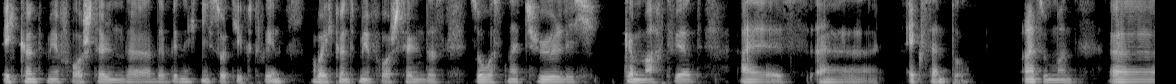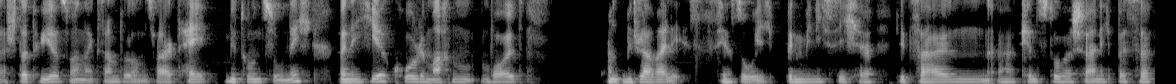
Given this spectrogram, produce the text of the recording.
ich könnte mir vorstellen, da, da bin ich nicht so tief drin, aber ich könnte mir vorstellen, dass sowas natürlich gemacht wird als äh, Exempel. Also man äh, statuiert so ein Exempel und sagt, hey, wir tun so nicht. Wenn ihr hier Kohle machen wollt, und mittlerweile ist es ja so, ich bin mir nicht sicher, die Zahlen äh, kennst du wahrscheinlich besser,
